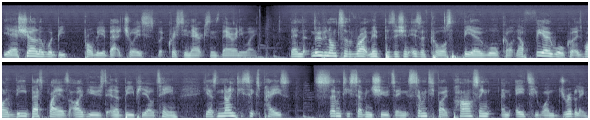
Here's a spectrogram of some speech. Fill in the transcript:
yeah, Schürrle would be probably a better choice, but Christian Eriksen's there anyway. Then moving on to the right mid position is of course Theo Walcott. Now Theo Walcott is one of the best players I've used in a BPL team. He has 96 pace, 77 shooting, 75 passing, and 81 dribbling.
